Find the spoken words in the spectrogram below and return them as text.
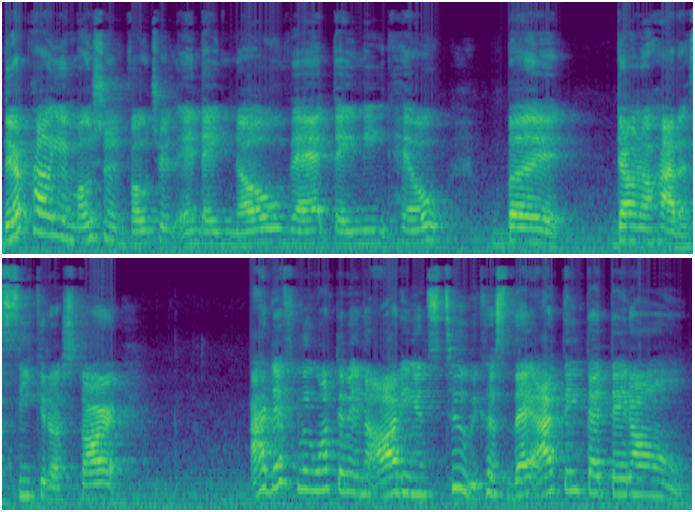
they're probably emotional vultures and they know that they need help but don't know how to seek it or start. I definitely want them in the audience too because they I think that they don't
